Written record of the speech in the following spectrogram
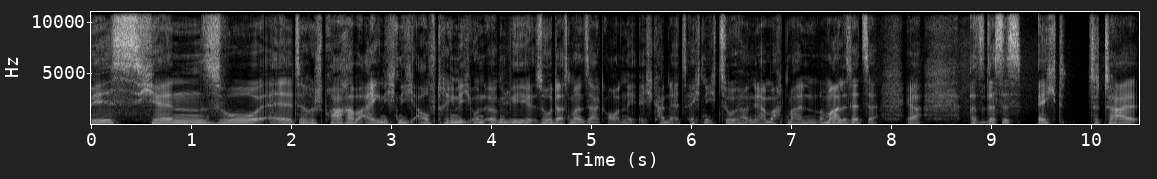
bisschen so ältere Sprache, aber eigentlich nicht aufdringlich und irgendwie so, dass man sagt, oh nee, ich kann da jetzt echt nicht zuhören. Er macht mal normale Sätze. Ja, also das ist echt total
